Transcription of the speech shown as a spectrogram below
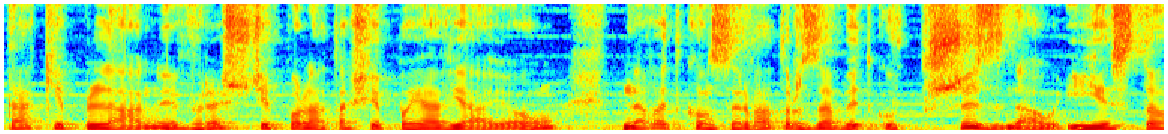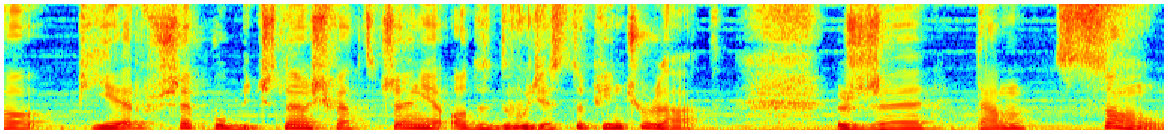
takie plany wreszcie po latach się pojawiają. Nawet konserwator zabytków przyznał, i jest to pierwsze publiczne oświadczenie od 25 lat, że tam są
